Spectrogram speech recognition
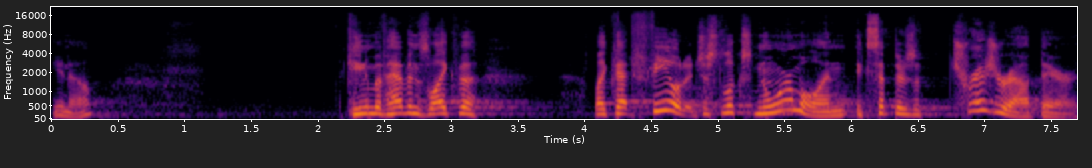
you know. The kingdom of heaven's like the like that field. It just looks normal, and except there's a treasure out there.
